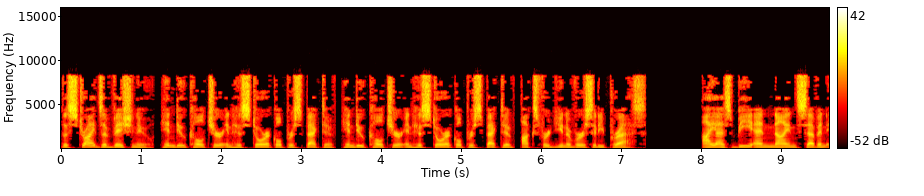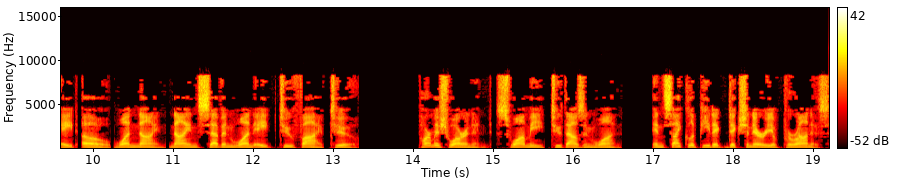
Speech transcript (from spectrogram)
The Strides of Vishnu, Hindu Culture in Historical Perspective, Hindu Culture in Historical Perspective, Oxford University Press. ISBN 978-0-19-971825-2. Parmeshwaranand, Swami 2001. Encyclopedic Dictionary of Puranas.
